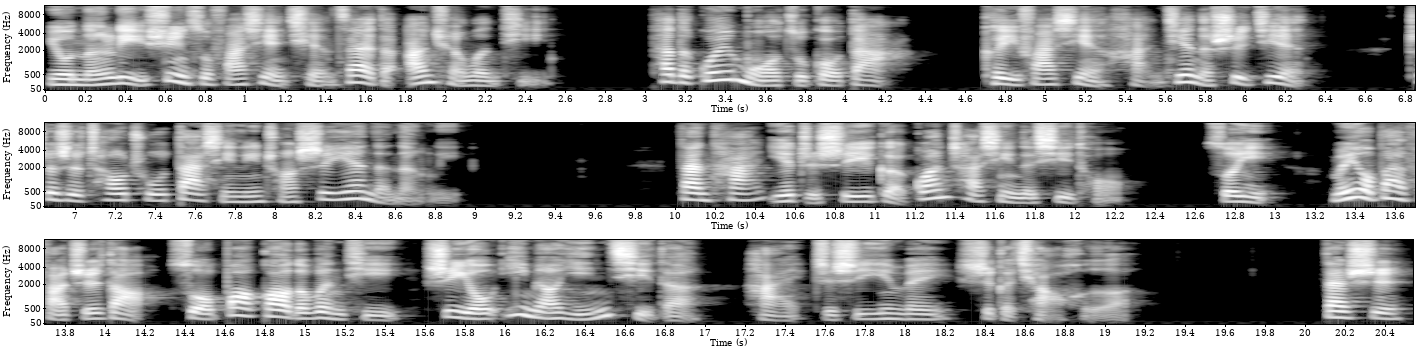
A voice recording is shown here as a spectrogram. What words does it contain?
有能力迅速发现潜在的安全问题。它的规模足够大，可以发现罕见的事件，这是超出大型临床试验的能力。但它也只是一个观察性的系统，所以没有办法知道所报告的问题是由疫苗引起的。还只是因为是个巧合，但是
